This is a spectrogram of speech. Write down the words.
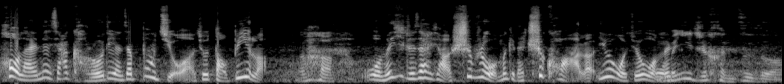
后来那家烤肉店在不久啊就倒闭了。啊，我们一直在想，是不是我们给他吃垮了？因为我觉得我们我们一直很自责。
